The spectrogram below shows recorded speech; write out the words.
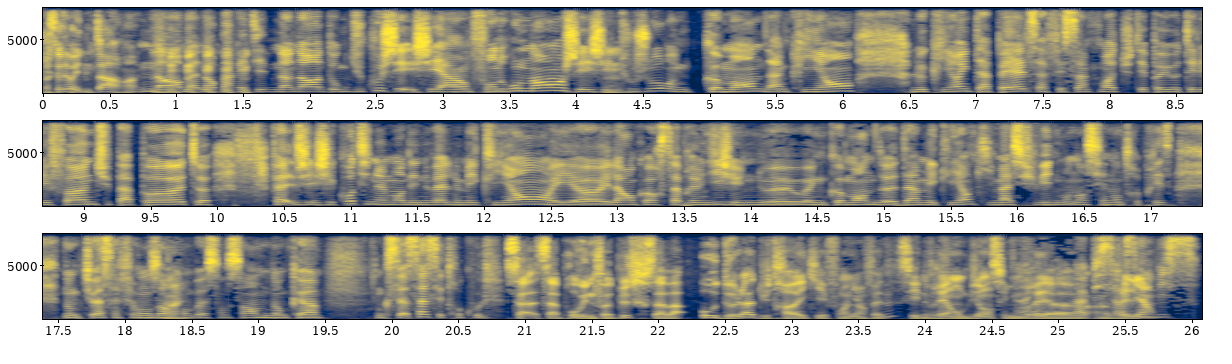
Bah, c'est pas une tare, hein. non, bah non, paraît-il. Non, non. Donc du coup, j'ai un fond de roulement. J'ai Mhm. toujours une commande d'un client. Le client, il t'appelle. Ça fait cinq mois que tu t'es pas eu au téléphone. Tu papotes. Enfin, j'ai continuellement des nouvelles de mes clients. Et, euh, et là encore, cet après-midi, j'ai une, euh, une commande d'un de mes clients qui m'a suivi de mon ancienne entreprise. Donc tu vois, ça fait 11 ans Ouais. qu'on bosse ensemble. Donc euh, donc ça, ça c'est trop cool. Ça, ça prouve une fois de plus que ça va au-delà du travail qui est fourni en fait. C'est une vraie ambiance, c'est une. Ouais. vraie, euh, Bah, un vrai lien. service.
